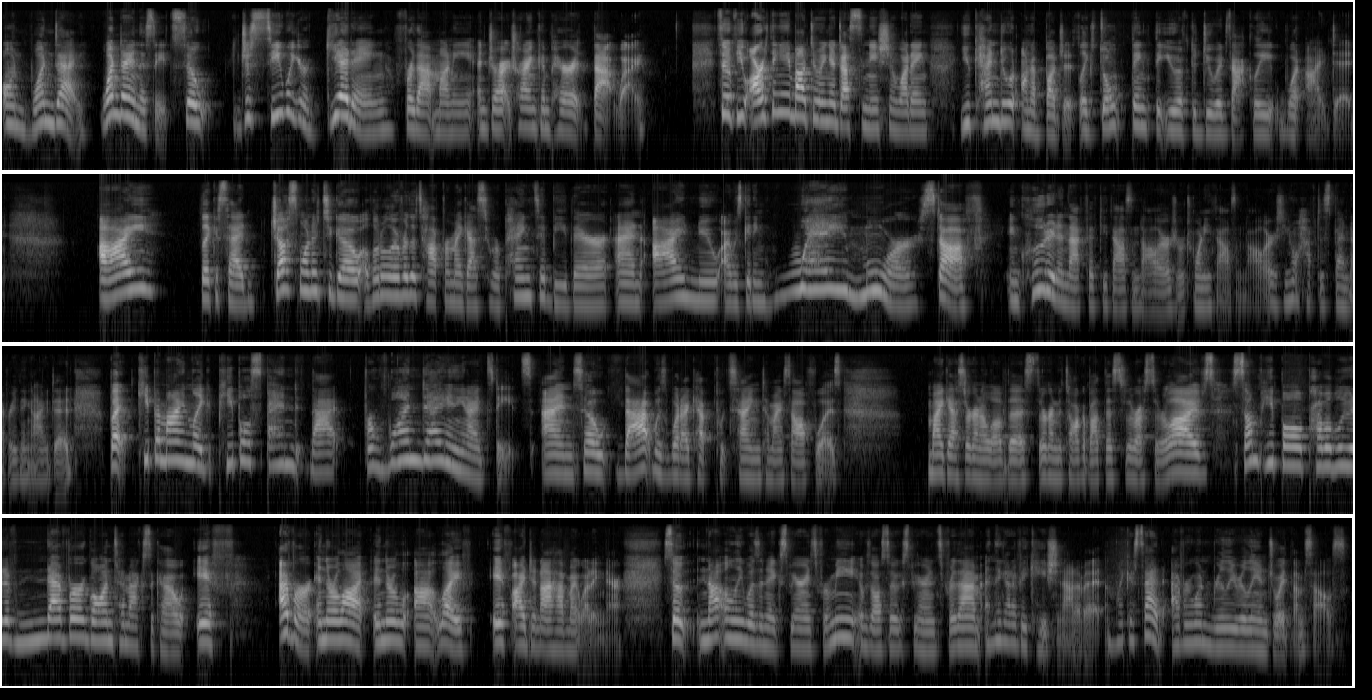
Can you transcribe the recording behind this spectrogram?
on one day one day in the states. So just see what you're getting for that money and try, try and compare it that way. So if you are thinking about doing a destination wedding you can do it on a budget. Like don't think that you have to do exactly what i did. I like I said, just wanted to go a little over the top for my guests who were paying to be there. And I knew I was getting way more stuff included in that $50,000 or $20,000. You don't have to spend everything I did. But keep in mind, like, people spend that for one day in the United States. And so that was what I kept saying to myself was, my guests are going to love this. They're going to talk about this for the rest of their lives. Some people probably would have never gone to Mexico if ever in their life in their uh, life if I did not have my wedding there. So not only was it an experience for me, it was also experience for them and they got a vacation out of it. And like I said, everyone really really enjoyed themselves.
